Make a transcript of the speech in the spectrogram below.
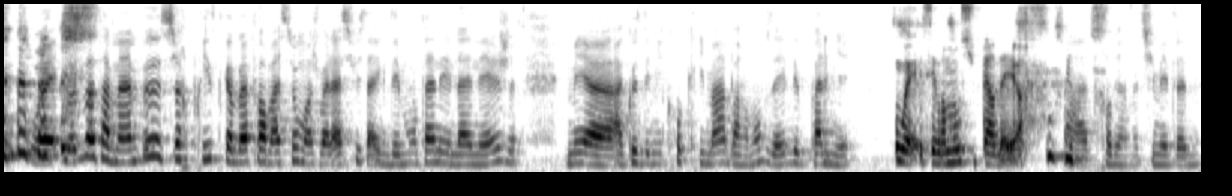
ouais, ça, ça m'a un peu surprise comme information. Moi, je vois la Suisse avec des montagnes et de la neige, mais euh, à cause des microclimats, apparemment, vous avez des palmiers. Ouais, c'est vraiment super d'ailleurs. ah, trop bien, tu m'étonnes.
